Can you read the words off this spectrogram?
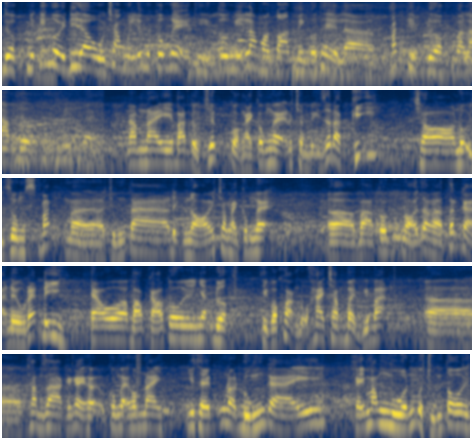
được những cái người đi đầu trong cái lĩnh vực công nghệ thì tôi nghĩ là hoàn toàn mình có thể là bắt kịp được và làm được. Năm nay ban tổ chức của ngành công nghệ đã chuẩn bị rất là kỹ cho nội dung Smart mà chúng ta định nói trong ngành công nghệ. À, và tôi cũng nói rằng là tất cả đều ready. Theo báo cáo tôi nhận được thì có khoảng độ 270 bạn à, tham gia cái ngày công nghệ hôm nay. Như thế cũng là đúng cái cái mong muốn của chúng tôi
